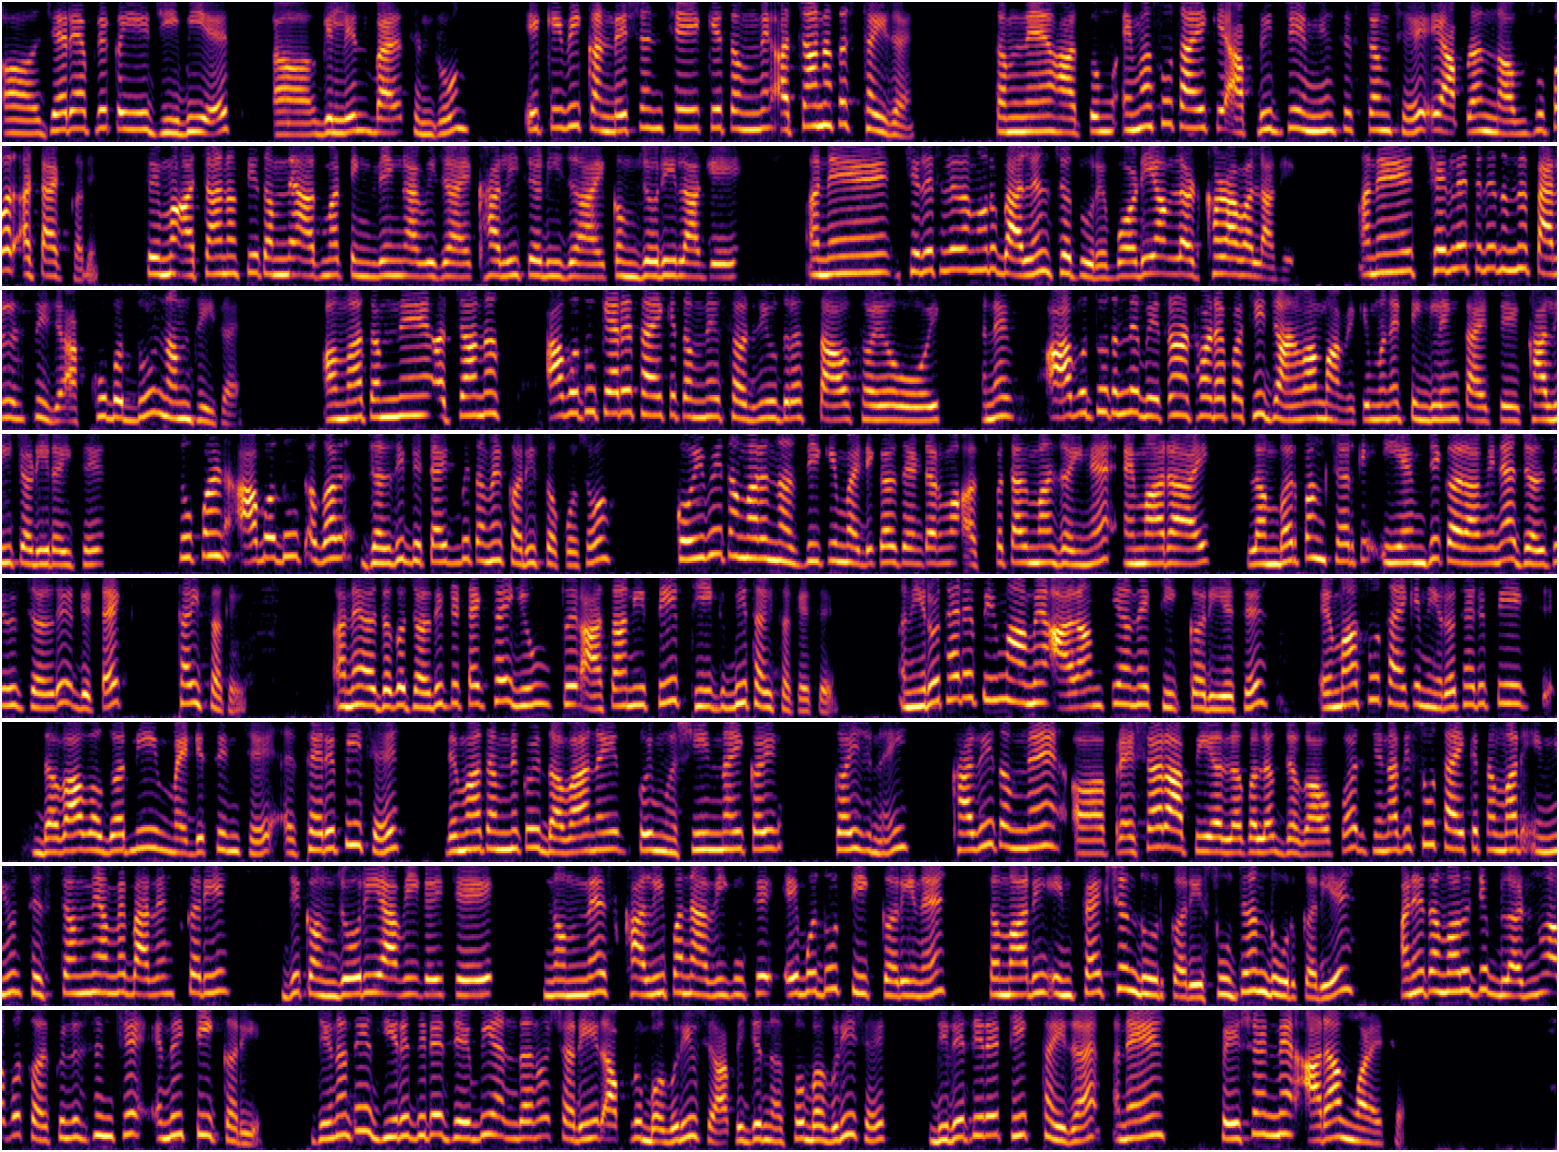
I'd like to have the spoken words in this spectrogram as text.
જ્યારે આપણે કહીએ જીબીએસ ગિલિયન બાર સિન્ડ્રોમ એક એવી કન્ડિશન છે કે તમને અચાનક જ થઈ જાય. તમને હા, તો એમાં શું થાય કે આપણી જે ઇમ્યુન સિસ્ટમ છે એ આપણા નર્વ્સ ઉપર અટેક કરે. તો એમાં અચાનકથી તમને હાથમાં ટિંગલિંગ આવી જાય, ખાલી ચડી જાય, કમજોરી લાગે અને છેલ્લે છેલ્લે તમારું બેલેન્સ જતું રહે બોડી આમ લડખડાવા લાગે અને છેલ્લે છેલ્લે તમને પેરેલિસિસ આખું બધું નમ થઈ જાય. આમાં તમને અચાનક આ બધું ક્યારે થાય કે તમને શરદી ઉધરસ, તાવ થયો હોય? અને આ બધું તમને બે ત્રણ અઠવાડિયા પછી જાણવામાં આવે કે મને ટિંગલિંગ થાય છે, ખાલી ચડી રહી છે. તો પણ આ બધું અગર જલ્દી ડિટેક્ટ બી તમે કરી શકો છો. કોઈ બી તમારે નજદીકી મેડિકલ સેન્ટરમાં, અસ્પતાલમાં જઈને એમઆરઆઈ લંબર પંક્ચર કે ઈએમજી કરાવીને જલ્દીથી જલ્દી ડિટેક્ટ થઈ શકે. અને અગર જલ્દી ડિટેક્ટ થઈ ગયું તો એ આસાનીથી ઠીક બી થઈ શકે છે. નીરોથેરેપીમાં અમે આરામથી અને ઠીક કરીએ છીએ. એમાં શું થાય કે ન્યુરોથેરેપી એક દવા વગરની મેડિસિન છે થેરેપી છે, જેમાં તમને કોઈ દવા નહીં, કોઈ મશીન નહીં, કંઈ કંઈ જ નહીં. ખાલી તમને પ્રેશર આપીએ અલગ અલગ જગાઓ પર, જેનાથી શું થાય કે તમારી ઇમ્યુન સિસ્ટમને અમે બેલેન્સ કરીએ. જે કમજોરી આવી ગઈ છે નમનેસ ખાલી પણ આવી ગયું છે, એ બધું ટીક કરીને તમારી ઇન્ફેક્શન દૂર કરીએ, સૂજન દૂર કરીએ અને તમારું જે બ્લડનું આપણું સર્ક્યુલેશન છે, એને ટીક કરીએ. જેનાથી ધીરે ધીરે જે બી અંદરનું શરીર આપણું બગડ્યું છે, આપણી જે નસો બગડી છે, ધીરે ધીરે ઠીક થઈ જાય અને પેશન્ટને આરામ મળે છે.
